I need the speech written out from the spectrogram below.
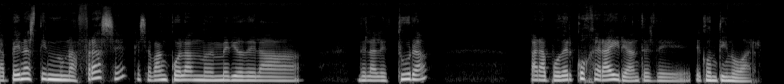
apenas tienen una frase, que se van colando en medio de la, de la lectura para poder coger aire antes de, continuar.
